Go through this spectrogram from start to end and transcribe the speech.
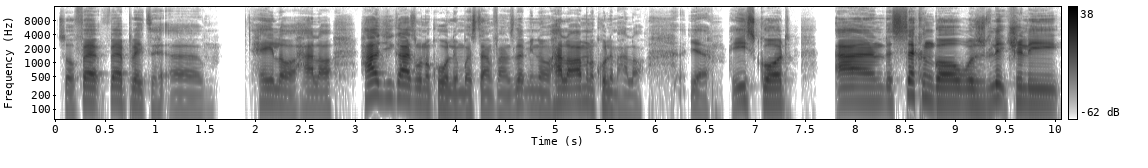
So fair fair play to um, Halo or Hala. How do you guys want to call him, West Ham fans? Let me know. Hala, I'm gonna call him Hala. Yeah, he scored, and the second goal was literally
